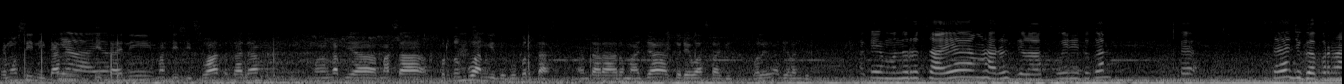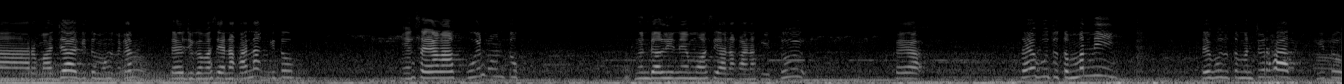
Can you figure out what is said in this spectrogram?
Emosi nih kan Iya, kita ini masih siswa terkadang menganggap ya masa pertumbuhan gitu, pubertas antara remaja ke dewasa gitu. Boleh nggak dilanjut? Oke, menurut saya yang harus dilakuin itu kan kayak saya juga pernah remaja gitu maksudnya kan saya juga masih anak-anak gitu. Yang saya lakuin untuk ngendalin emosi anak-anak itu kayak saya butuh temen nih. Saya butuh temen curhat gitu.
